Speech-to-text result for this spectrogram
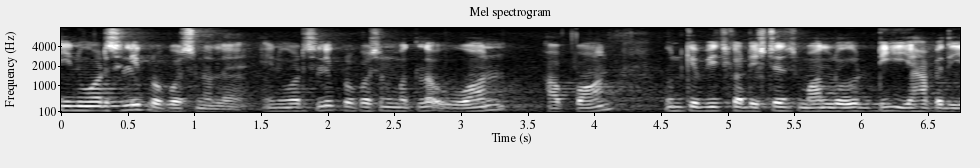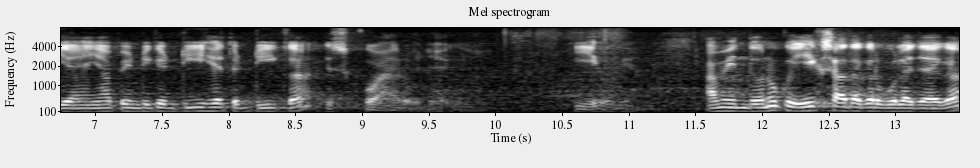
इन्वर्सली प्रोपोर्शनल है। इन्वर्सली प्रोपोर्शनल मतलब वन अपॉन उनके बीच का डिस्टेंस मान लो डी यहाँ पे दिया है, यहाँ पे इंडिकेट डी है तो डी का स्क्वायर हो जाएगा। ये हो गया। अब इन दोनों को एक साथ अगर बोला जाएगा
